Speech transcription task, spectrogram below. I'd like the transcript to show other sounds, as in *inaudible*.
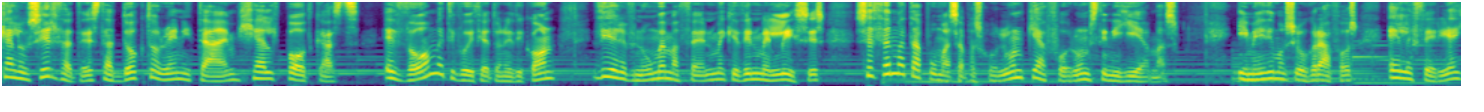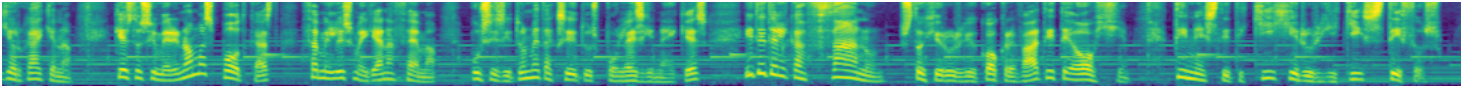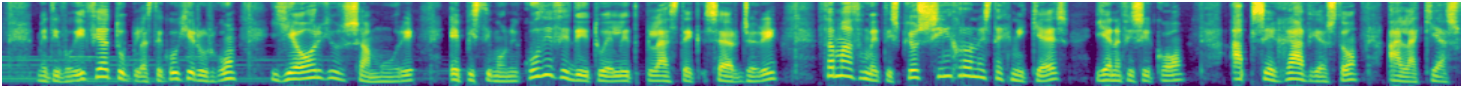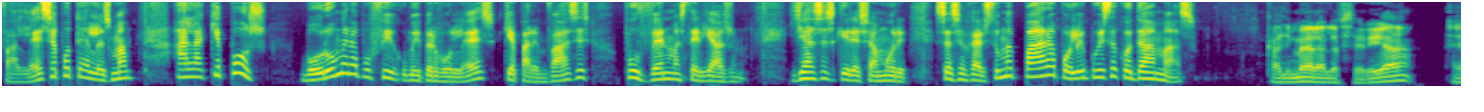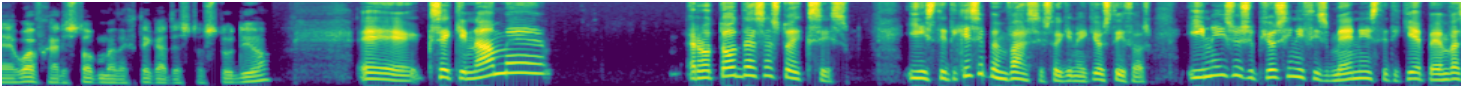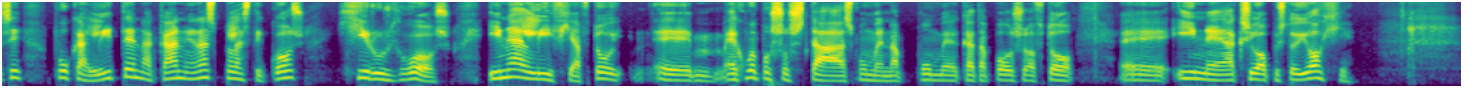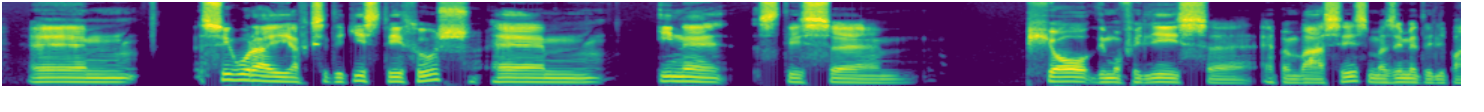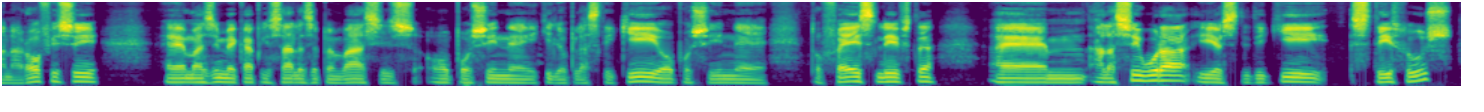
Καλώς ήρθατε στα Doctor Anytime Health Podcasts. Εδώ, με τη βοήθεια των ειδικών, διερευνούμε, μαθαίνουμε και δίνουμε λύσεις σε θέματα που μας απασχολούν και αφορούν στην υγεία μας. Είμαι η δημοσιογράφος Ελευθερία Γεωργάκινα και στο σημερινό μας podcast θα μιλήσουμε για ένα θέμα που συζητούν μεταξύ τους πολλές γυναίκες, είτε τελικά φτάνουν στο χειρουργικό κρεβάτι είτε όχι. Την αισθητική χειρουργική στήθους. Με τη βοήθεια του πλαστικού χειρουργού Γεώργιου Σαμούρη, επιστημονικού διευθυντή του Elite Plastic Surgery, θα μάθουμε τις πιο σύγχρονες τεχνικές για ένα φυσικό, αψεγάδιαστο, αλλά και ασφαλές αποτέλεσμα, αλλά και πώς μπορούμε να αποφύγουμε υπερβολές και παρεμβάσεις που δεν μας ταιριάζουν. Γεια σας κύριε Σαμούρη. Σας ευχαριστούμε πάρα πολύ που είστε κοντά μας. Καλημέρα Ελευθερία. Εγώ ευχαριστώ που με δεχτήκατε στο στούντιο. Ε, ξεκινάμε ρωτώντας σας το εξής. Οι αισθητικές επεμβάσεις στο γυναικείο στήθος είναι ίσως η πιο συνηθισμένη αισθητική επέμβαση που καλείται να κάνει ένας πλαστικός χειρουργός. Είναι αλήθεια αυτό, ε, έχουμε ποσοστά ας πούμε να πούμε κατά πόσο αυτό ε, είναι αξιόπιστο ή όχι; Ε, σίγουρα η αυξητική στήθους είναι στις πιο δημοφιλείς ε, επεμβάσεις μαζί με τη λιπαναρόφηση, ε, μαζί με κάποιες άλλες επεμβάσεις όπως είναι η κοιλιοπλαστική, όπως είναι το facelift, ε, αλλά σίγουρα η αισθητική στήθους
